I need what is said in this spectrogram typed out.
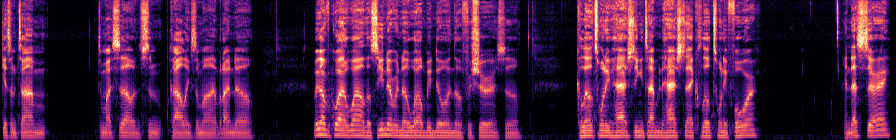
get some time to myself and some colleagues of mine. But I know been gone for quite a while though, so you never know what I'll be doing though for sure. So Khalil twenty hashtag you can type in hashtag Khalil twenty four. And necessary.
